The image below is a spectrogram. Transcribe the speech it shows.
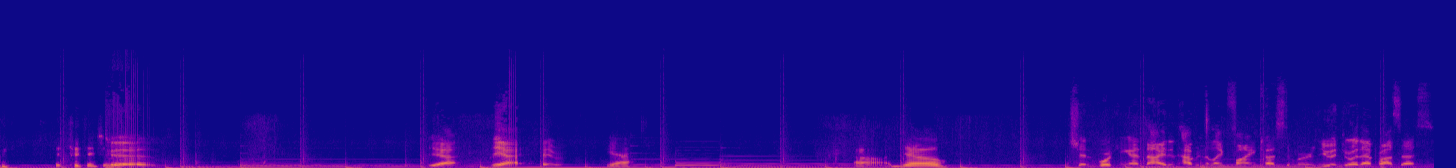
it's potentially Good. Yeah. Yeah. yeah. Uh, Joe, working at night and having to like find customers. You enjoy that process?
